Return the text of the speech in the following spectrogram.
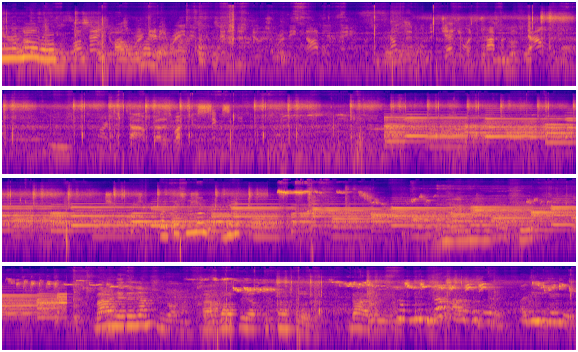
your neighbor. genuine tropical downpour. Parts of town got as much as six. Arkasından büyük Ben halledeceğim şimdi onu. Kahvaltı yaptıktan sonra. Ben halledeceğim. Hadi gidelim.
